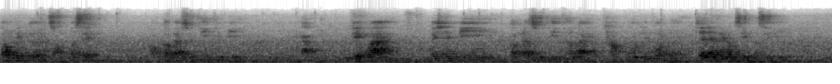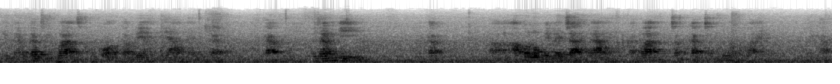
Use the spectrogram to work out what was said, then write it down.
ต้องไม่เกิน 2%ของกำไรสุทธิที่มีนะครับเรียกว่าไม่ใช่มีกำไรสุทธิเท่าไหร่ทำบุญให้หมดเลย จะได้ไม่ต้องเสียภาษีอย่างนั้นก็ถือว่าสรรพากรก็ไม่อนุญาตให้เหมือนกันนะครับเพราะฉะนั้นมีนะครับอ่าเอามาลงเป็นรายจ่ายได้แต่ว่าจำกัดจำนวนเอาไว้นะครับ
